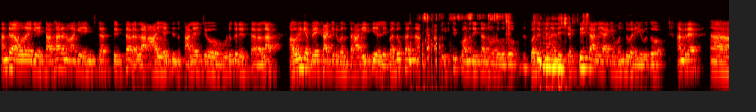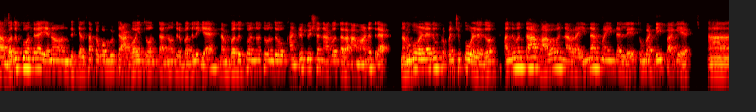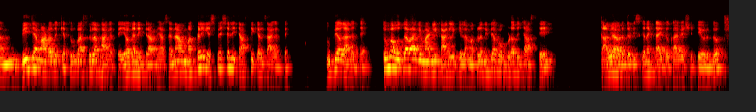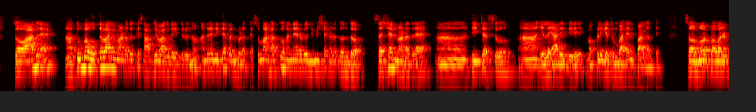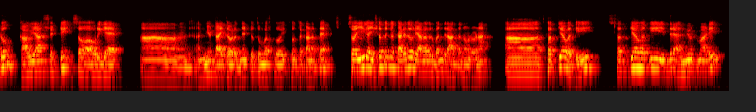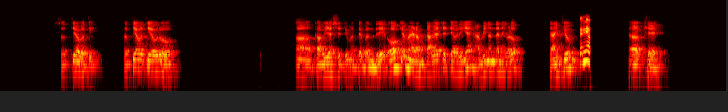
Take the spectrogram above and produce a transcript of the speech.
ಅಂದ್ರೆ ಅವರಿಗೆ ಸಾಧಾರಣವಾಗಿ ಯಂಗ್ಸ್ಟರ್ಸ್ ಇರ್ತಾರಲ್ಲ ಆ ಏಜ್ ಕಾಲೇಜು ಹುಡುಗರು ಇರ್ತಾರಲ್ಲ ಅವರಿಗೆ ಬೇಕಾಗಿರುವಂತಹ ರೀತಿಯಲ್ಲಿ ಬದುಕನ್ನ ದೃಷ್ಟಿಕೋನದಿಂದ ನೋಡುವುದು ಬದುಕಿನಲ್ಲಿ ಶಕ್ತಿಶಾಲಿಯಾಗಿ ಮುಂದುವರಿಯುವುದು. ಅಂದ್ರೆ ಆ ಬದುಕು ಅಂದ್ರೆ ಏನೋ ಒಂದು ಕೆಲಸ ತಗೊಂಡ್ಬಿಟ್ಟು ಆಗೋಯ್ತು ಅಂತ ಅನ್ನೋದ್ರ ಬದಲಿಗೆ ನಮ್ ಬದುಕು ಅನ್ನೋದು ಒಂದು ಕಾಂಟ್ರಿಬ್ಯೂಷನ್ ಆಗೋ ತರಹ ಮಾಡಿದ್ರೆ ನಮಗೂ ಒಳ್ಳೇದು ಪ್ರಪಂಚಕ್ಕೂ ಒಳ್ಳೇದು ಅನ್ನುವಂತಹ ಭಾವವನ್ನ ಅವರ ಇನ್ನರ್ ಮೈಂಡ್ ಅಲ್ಲಿ ತುಂಬಾ ಡೀಪ್ ಆಗಿ ಬೀಜ ಮಾಡೋದಕ್ಕೆ ತುಂಬಾ ಸುಲಭ ಆಗುತ್ತೆ, ಯೋಗ ನಿದ್ರಾಭ್ಯಾಸ. ನಾವು ಮಕ್ಕಳಿಗೆ ಎಸ್ಪೆಷಲಿ ಜಾಸ್ತಿ ಕೆಲಸ ಆಗುತ್ತೆ, ಉಪಯೋಗ ಆಗುತ್ತೆ. ತುಂಬಾ ಉದ್ದವಾಗಿ ಮಾಡ್ಲಿಕ್ಕೆ ಆಗ್ಲಿಕ್ಕಿಲ್ಲ ಮಕ್ಕಳು ನಿದ್ದೆ ಹೋಗ್ಬಿಡೋದು ಜಾಸ್ತಿ. ಕಾವ್ಯ ಅವರದ್ದು ಡಿಸ್ಕನೆಕ್ಟ್ ಆಯ್ತು, ಕಾವ್ಯ ಶೆಟ್ಟಿ ಅವರದ್ದು. ಸೊ ಆದ್ರೆ ತುಂಬಾ ಉದ್ದವಾಗಿ ಮಾಡೋದಕ್ಕೆ ಸಾಧ್ಯವಾಗದೇ ಇದ್ರು ಅಂದ್ರೆ ನಿದ್ದೆ ಬಂದ್ಬಿಡುತ್ತೆ. ಸುಮಾರು ಹತ್ತು, ಹನ್ನೆರಡು ನಿಮಿಷಗಳದೊಂದು ಸೆಷನ್ ಮಾಡಿದ್ರೆ, ಆ ಟೀಚರ್ಸು ಆ, ಎಲ್ಲ ಯಾರಿದ್ದೀರಿ? ಮಕ್ಕಳಿಗೆ ತುಂಬಾ ಹೆಲ್ಪ್ ಆಗತ್ತೆ. So more power to Kavya Shetty so ಅವರಿಗೆ ಆ ಅನ್ಮ್ಯೂಟ್ ಆಯ್ತು. ಅವ್ರ ನೆಟ್ ತುಂಬಾ ಸ್ಲೋ ಇತ್ತು ಅಂತ ಕಾಣುತ್ತೆ. ಸೊ ಈಗ ಇಷ್ಟೊತ್ತಂಕ ಕರೆದವ್ರು ಯಾರಾದ್ರೂ ಬಂದ್ರಾ ಅಂತ ನೋಡೋಣ. ಆ ಸತ್ಯವತಿ ಸತ್ಯವತಿ ಇದ್ರೆ ಅನ್ಮ್ಯೂಟ್ ಮಾಡಿ. ಸತ್ಯವತಿ ಸತ್ಯವತಿ ಅವರು ಕಾವ್ಯ ಶೆಟ್ಟಿ ಮತ್ತೆ ಬಂದ್ರಿ. ಓಕೆ ಮೇಡಮ್ ಕಾವ್ಯ ಶೆಟ್ಟಿ ಅವರಿಗೆ ಅಭಿನಂದನೆಗಳು. Thank you. ಓಕೆ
